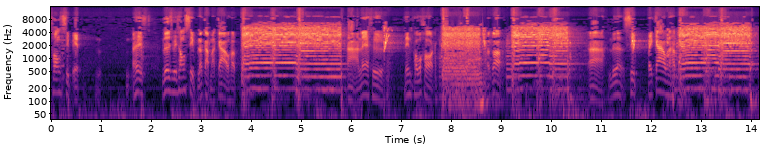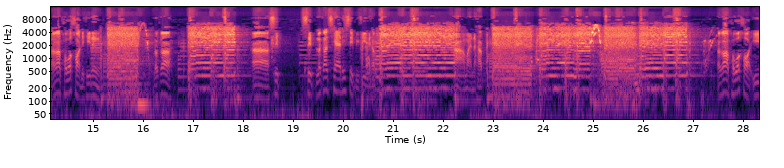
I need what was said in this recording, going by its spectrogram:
ช่อง 11 เอ้ยเลื่อนไปช่องสิบแล้วกลับมาเก้าครับ อ่าแรกคือเล่น power chord แล้วก็ อ่า เลื่อนสิบไปเก้านะครับ แล้วก็ power chord อีกทีหนึ่งแล้วก็ อ่าสิบสิบแล้วก็แช่ที่สิบอีกทีนะครับ อ่าใหม่นะครับ แล้วก็ power chord E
